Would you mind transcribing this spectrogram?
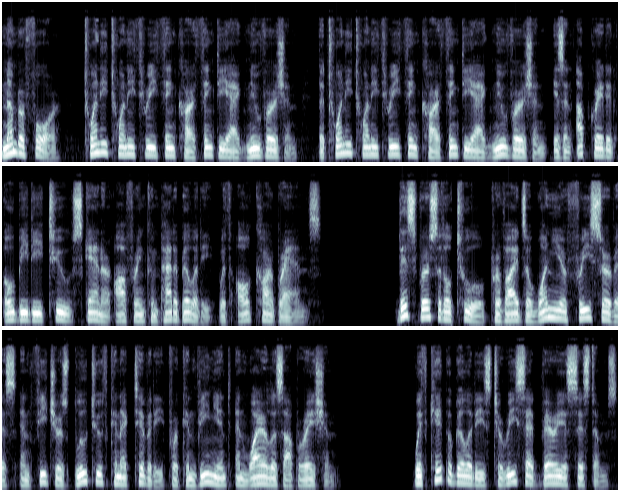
Number 4, 2023 ThinkCar ThinkDiag New Version The 2023 ThinkCar ThinkDiag New Version is an upgraded OBD2 scanner offering compatibility with all car brands. This versatile tool provides a one-year free service and features Bluetooth connectivity for convenient and wireless operation. With capabilities to reset various systems,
